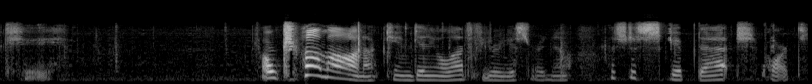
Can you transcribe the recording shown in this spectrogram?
Okay. Oh, come on! Okay, I'm getting a lot furious right now. Let's just skip that part.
